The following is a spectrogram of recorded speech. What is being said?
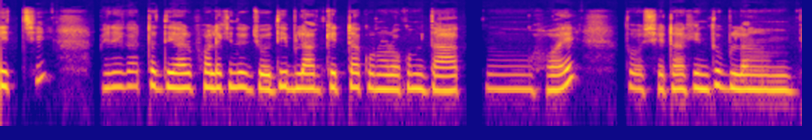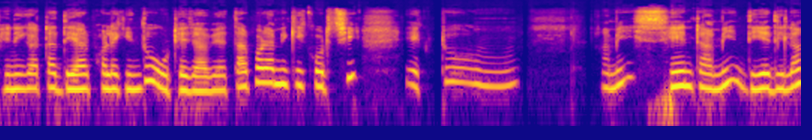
দিচ্ছি? ভিনেগারটা দেওয়ার ফলে কিন্তু যদি ব্ল্যাঙ্কেটটা কোনো রকম দাগ হয়, তো সেটা কিন্তু ভিনেগারটা দেওয়ার ফলে কিন্তু উঠে যাবে। তারপরে আমি কি করছি? একটু আমি সেন্ট আমি দিয়ে দিলাম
